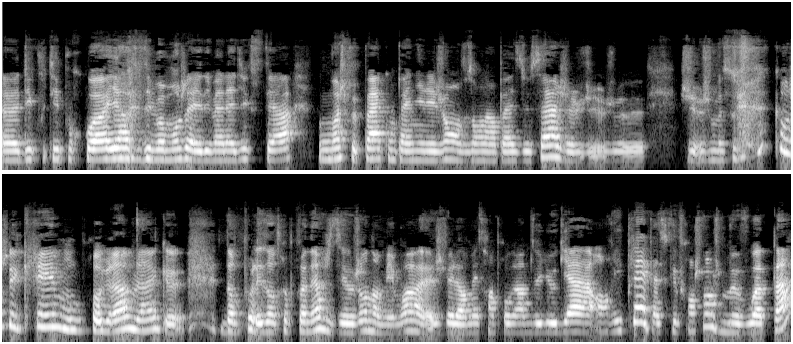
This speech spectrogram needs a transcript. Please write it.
euh, d'écouter pourquoi il y a des moments où j'avais des maladies, etc. Donc, moi, je peux pas accompagner les gens en faisant l'impasse de ça. Je, me souviens quand j'ai créé mon programme, là, que pour les entrepreneurs, je disais aux gens, non, mais moi, je vais leur mettre un programme de yoga en replay parce que franchement, je me vois pas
